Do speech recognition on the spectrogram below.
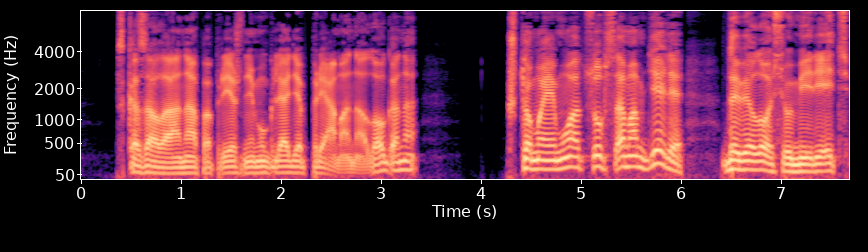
— сказала она, по-прежнему глядя прямо на Логана, — что моему отцу в самом деле довелось умереть,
